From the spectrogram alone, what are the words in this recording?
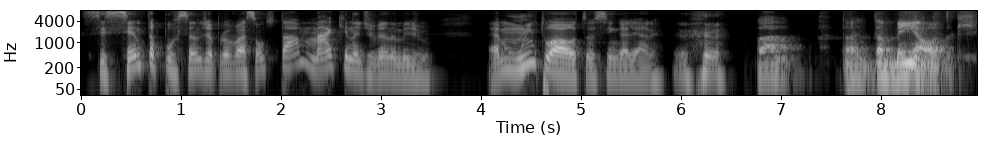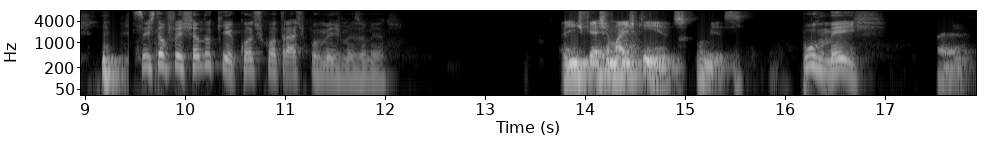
60% de aprovação, tu tá a máquina de venda mesmo. É muito alto, assim, galera. Tá, tá, tá bem alto aqui. Vocês estão fechando o quê? Quantos contratos por mês, mais ou menos? A gente fecha mais de 500 por mês. Por mês? É.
